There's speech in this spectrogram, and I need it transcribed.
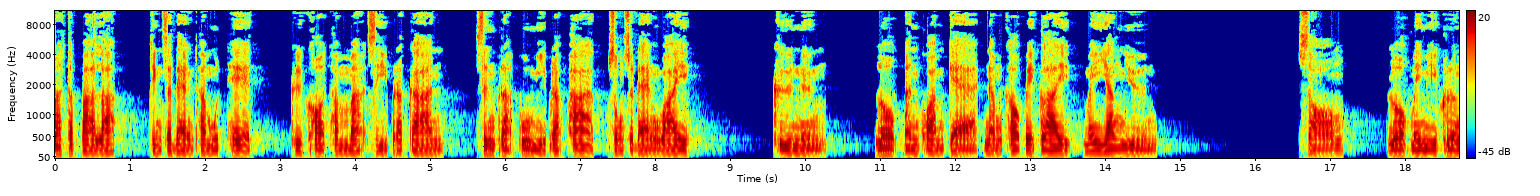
รัตปาละจึงแสดงธรรมุเทศ คือข้อธรรมะสี่ประการ ซึ่งพระผู้มีพระภาคทรงแสดงไว้ คือหนึ่งโลกอันความแก่นำเข้าไปใกล้ไม่ยั่งยืน 2. โลกไม่มีเครื่อง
